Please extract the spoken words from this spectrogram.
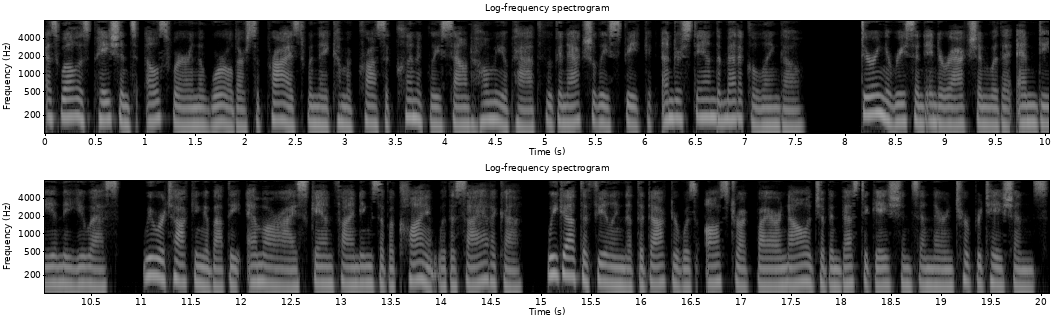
as well as patients elsewhere in the world are surprised when they come across a clinically sound homeopath who can actually speak and understand the medical lingo. During a recent interaction with a MD in the US, we were talking about the MRI scan findings of a client with a sciatica. We got the feeling that the doctor was awestruck by our knowledge of investigations and their interpretations.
